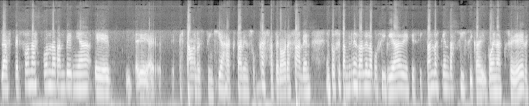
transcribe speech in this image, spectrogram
las personas con la pandemia eh, eh, estaban restringidas a estar en sus casas, pero ahora salen. Entonces también es darle la posibilidad de que si están las tiendas físicas y pueden acceder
